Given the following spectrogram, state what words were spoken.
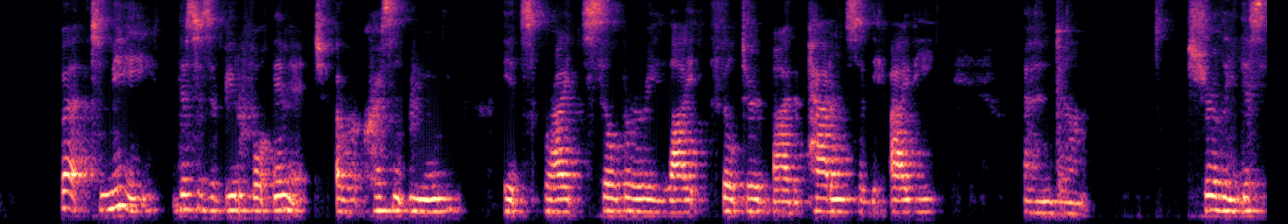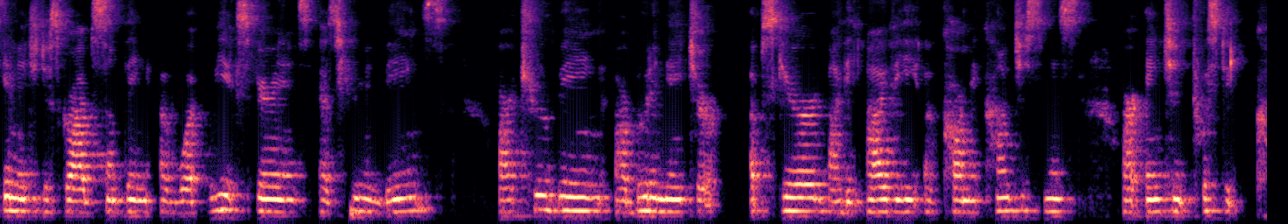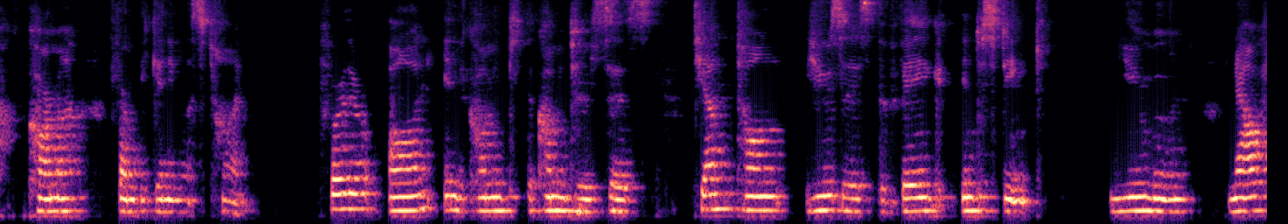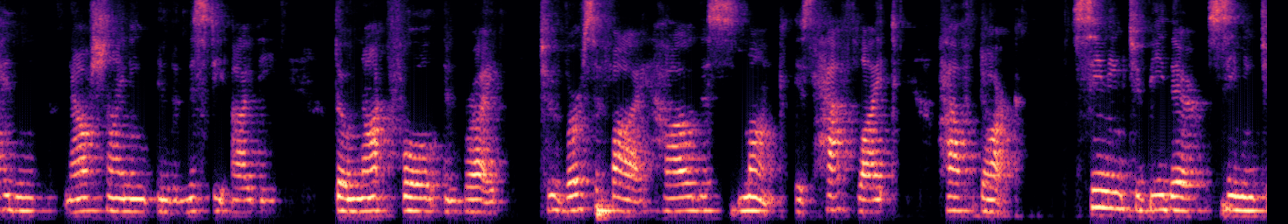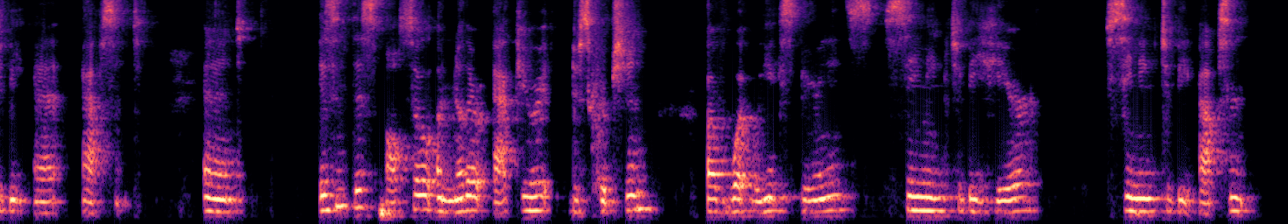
But to me, this is a beautiful image of a crescent moon, its bright silvery light filtered by the patterns of the ivy. And um, surely this image describes something of what we experience as human beings, our true being, our Buddha nature, obscured by the ivy of karmic consciousness, our ancient twisted karma from beginningless time. Further on in the comment, the commentary says, Tian Tong uses the vague, indistinct new moon, now hidden, now shining in the misty ivy, though not full and bright, to versify how this monk is half light, half dark, seeming to be there, seeming to be a- absent. And isn't this also another accurate description of what we experience, seeming to be here, seeming to be absent?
